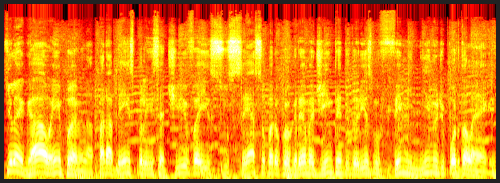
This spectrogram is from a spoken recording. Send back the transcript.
Que legal, hein, Pamela? Parabéns pela iniciativa e sucesso para o programa de empreendedorismo feminino de Porto Alegre.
